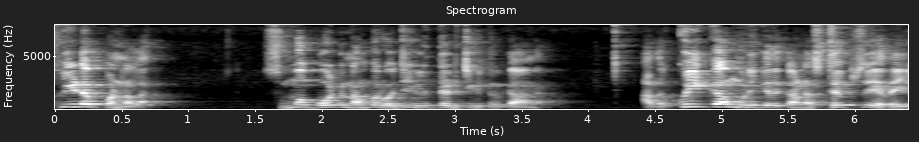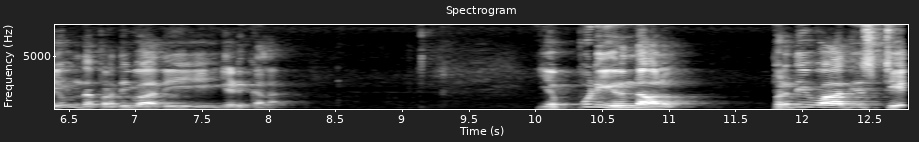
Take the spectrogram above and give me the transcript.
ஸ்பீடப் பண்ணலை. சும்மா போட்டு நம்பர் வச்சு இழுத்து அடிச்சுக்கிட்டு இருக்காங்க. அதை குயிக்காக முடிக்கிறதுக்கான ஸ்டெப்ஸ் எதையும் இந்த பிரதிவாதி எடுக்கலை. எப்படி இருந்தாலும் பிரதிவாதி ஸ்டே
